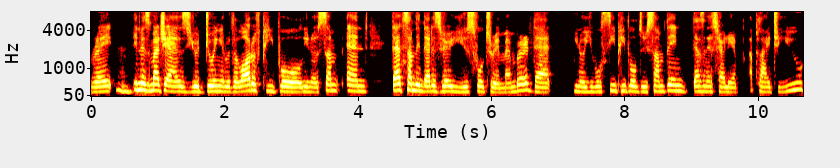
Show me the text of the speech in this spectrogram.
right mm. in as much as you're doing it with a lot of people you know some and that's something that is very useful to remember that you know you will see people do something doesn't necessarily apply to you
